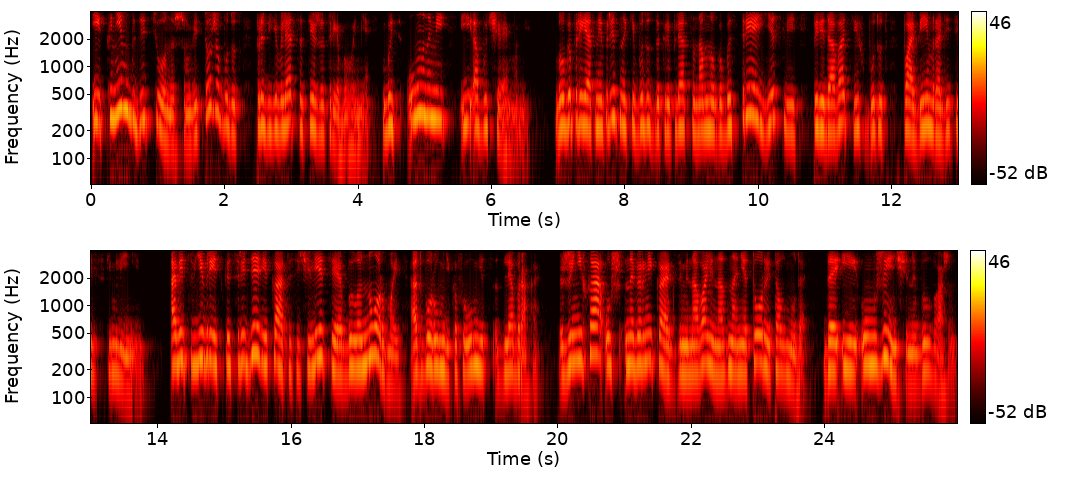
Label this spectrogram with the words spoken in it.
И к ним, к детенышам, ведь тоже будут предъявляться те же требования быть умными и обучаемыми. Благоприятные признаки будут закрепляться намного быстрее, если передавать их будут по обеим родительским линиям. А ведь в еврейской среде века тысячелетия было нормой отбор умников и умниц для брака. Жениха уж наверняка экзаменовали на знание Торы и Талмуда. Да и ум женщины был важен.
